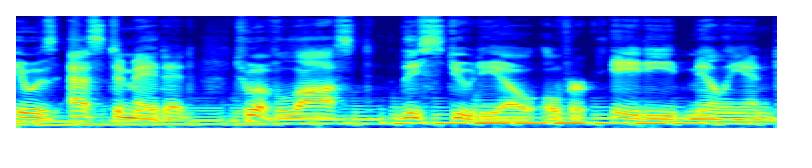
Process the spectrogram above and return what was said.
it was estimated to have lost the studio over $80 million.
